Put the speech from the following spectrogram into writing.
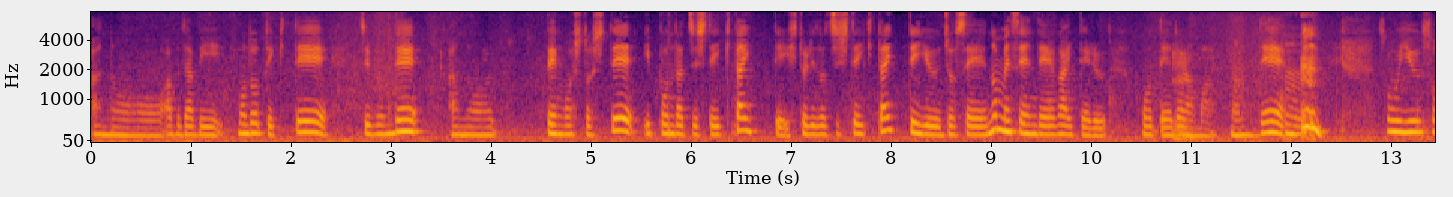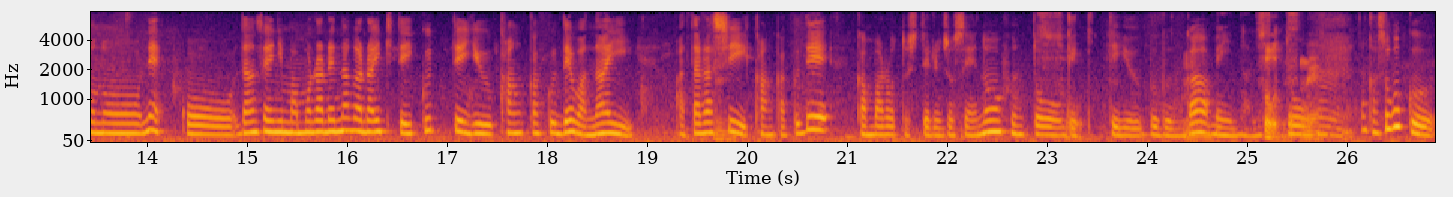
あのアブダビ戻ってきて自分であの弁護士として一本立ちしていきたいって独り立ちしていきたいっていう女性の目線で描いてる法廷ドラマなので、うんそういうそのねこう男性に守られながら生きていくっていう感覚ではない新しい感覚で頑張ろうとしてる女性の奮闘劇っていう部分がメインなんですけど、そうですね。なんかすごく、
